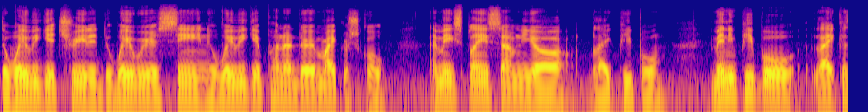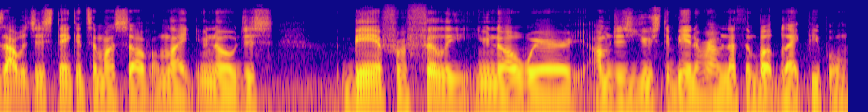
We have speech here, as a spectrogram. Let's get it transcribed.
the way we get treated, the way we are seen, the way we get put under a microscope. Let me explain something to y'all, black people. Many people, like, because I was just thinking to myself, I'm like, you know, just being from Philly, you know, where I'm just used to being around nothing but black people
